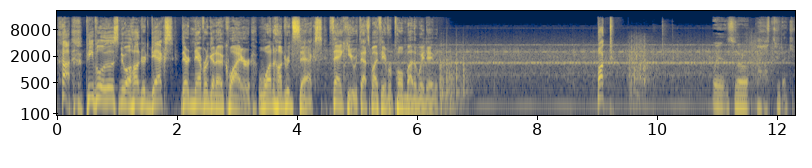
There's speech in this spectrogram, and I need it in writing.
Ha! People who listen to 100 gecs, they're never going to acquire 100 sex. Thank you. That's my favorite poem, by the way, David. Fucked. Wait, so. Oh, dude, I keep.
